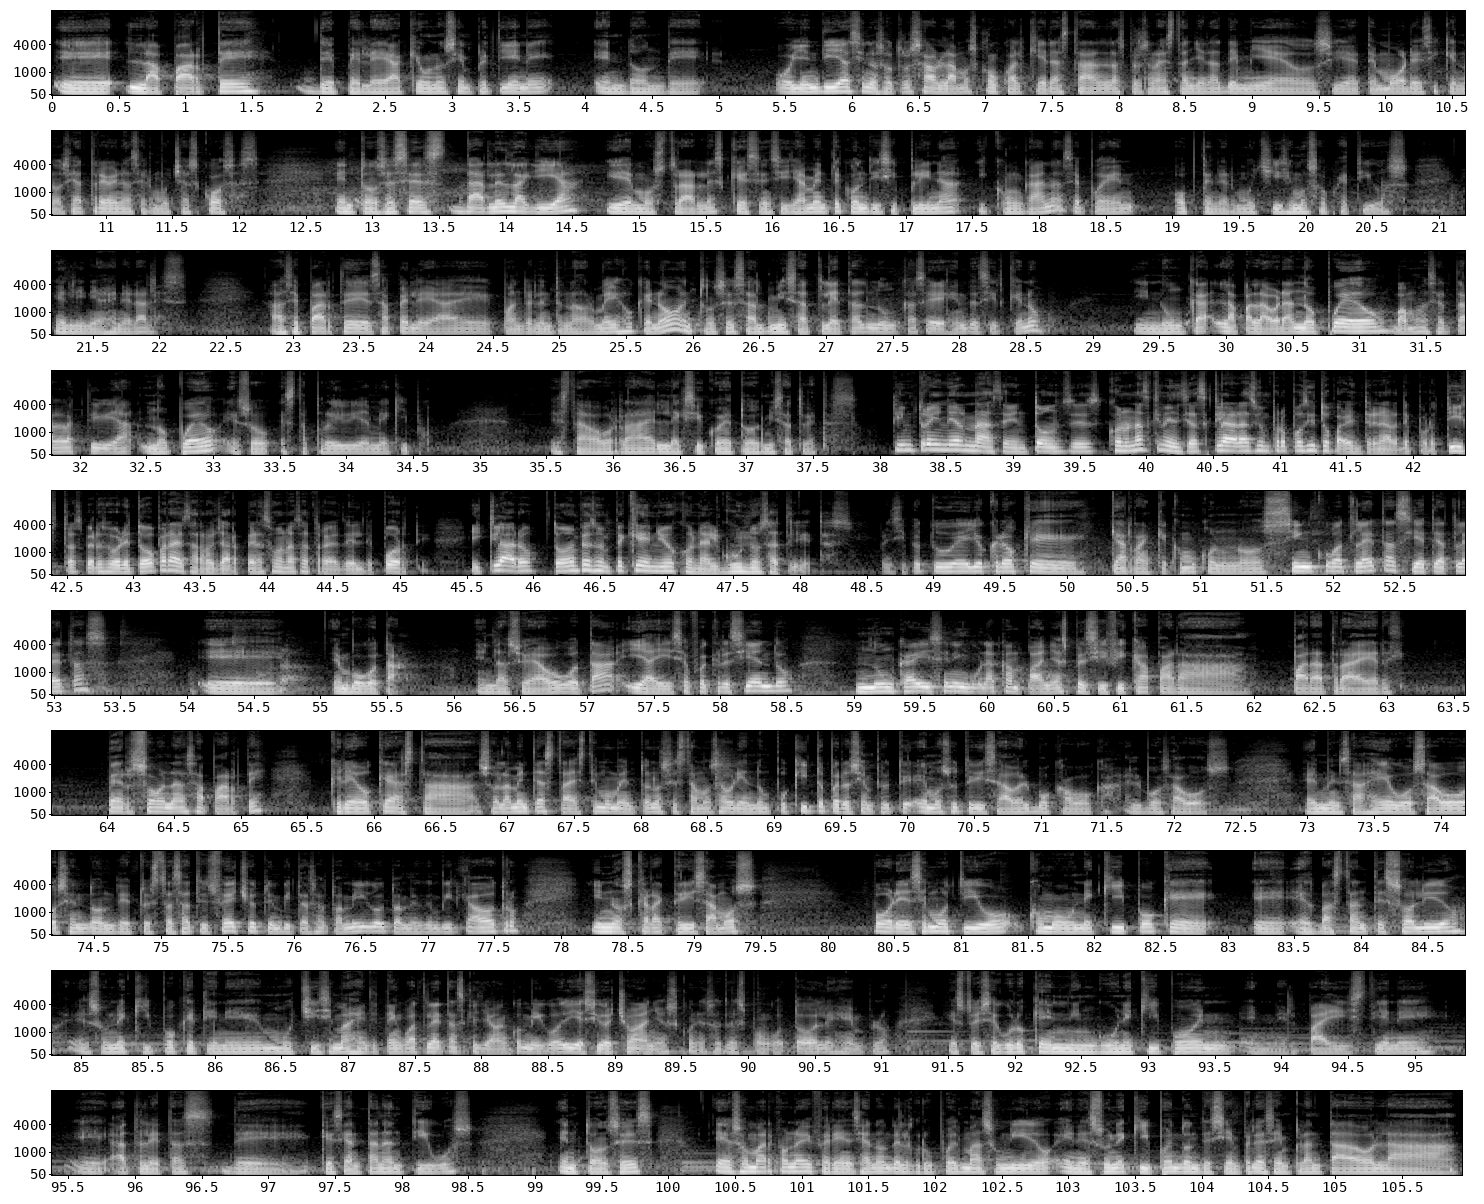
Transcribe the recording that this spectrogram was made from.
eh, la parte de pelea que uno siempre tiene en donde hoy en día si nosotros hablamos con cualquiera están las personas están llenas de miedos y de temores y que no se atreven a hacer muchas cosas. Entonces es darles la guía y demostrarles que sencillamente con disciplina y con ganas se pueden obtener muchísimos objetivos en líneas generales hace parte de esa pelea de cuando el entrenador me dijo que no, entonces a mis atletas nunca se dejen decir que no. Y nunca la palabra no puedo, vamos a hacer tal actividad, no puedo, eso está prohibido en mi equipo. Está borrada el léxico de todos mis atletas. Team Trainer nace entonces con unas creencias claras y un propósito para entrenar deportistas, pero sobre todo para desarrollar personas a través del deporte. Y claro, todo empezó en pequeño con algunos atletas principio tuve, yo creo que, que arranqué como con unos cinco atletas, siete atletas eh, en Bogotá, en la ciudad de Bogotá, y ahí se fue creciendo. Nunca hice ninguna campaña específica para, para atraer personas aparte. Creo que hasta solamente hasta este momento nos estamos abriendo un poquito, pero siempre hemos utilizado el boca a boca, el voz a voz el mensaje de voz a voz en donde tú estás satisfecho, tú invitas a tu amigo, tu amigo invita a otro y nos caracterizamos por ese motivo como un equipo que eh, es bastante sólido, es un equipo que tiene muchísima gente. Tengo atletas que llevan conmigo 18 años, con eso les pongo todo el ejemplo. Estoy seguro que ningún equipo en, el país tiene eh, atletas de, que sean tan antiguos. Entonces, eso marca una diferencia en donde el grupo es más unido, en es un equipo en donde siempre les he implantado la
